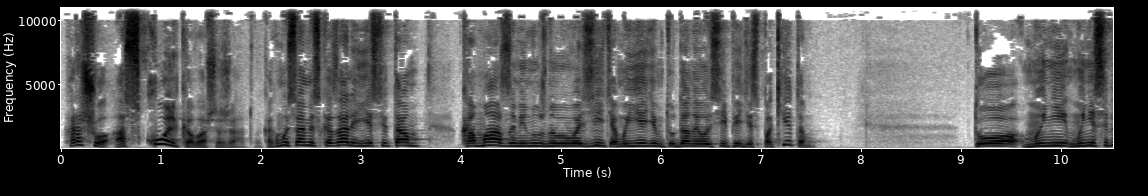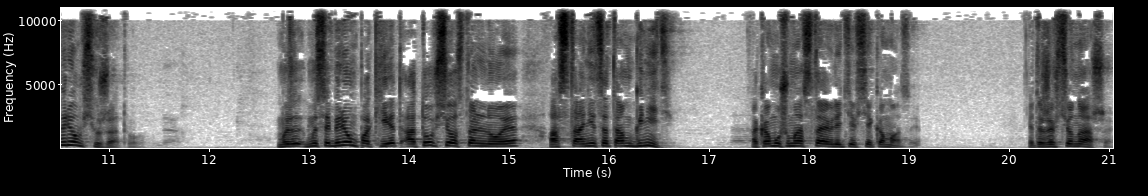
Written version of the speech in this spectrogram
Хорошо, а сколько ваша жатва? Как мы с вами сказали, если там КАМАЗами нужно вывозить, а мы едем туда на велосипеде с пакетом, то мы не, мы не соберем всю жатву. Мы, мы соберем пакет, а то все остальное останется там гнить. А кому же мы оставили эти все КАМАЗы? Это же все наше.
